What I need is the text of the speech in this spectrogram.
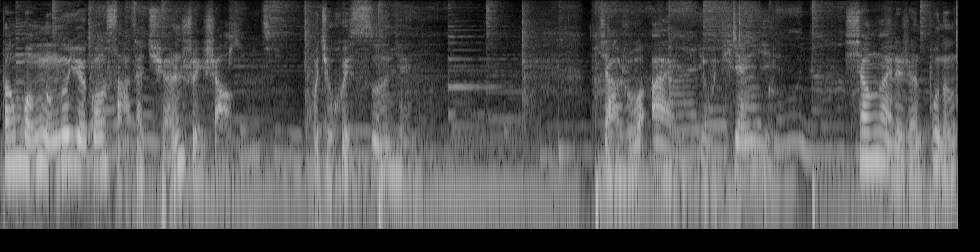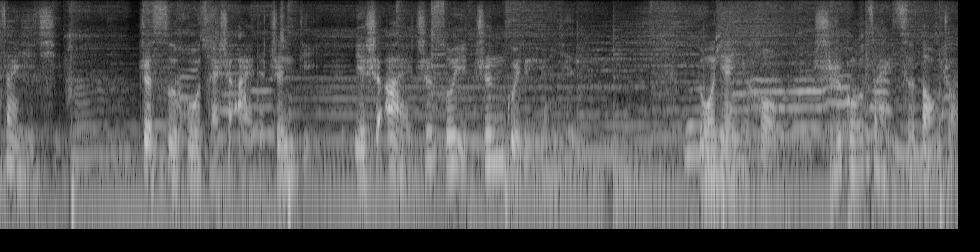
当朦胧的月光洒在泉水上，我就会思念你。假如爱有天意，相爱的人不能在一起，这似乎才是爱的真谛，也是爱之所以珍贵的原因。多年以后，时光再次倒转，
